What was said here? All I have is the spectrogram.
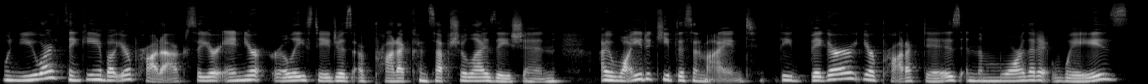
When you are thinking about your product, so you're in your early stages of product conceptualization, I want you to keep this in mind. The bigger your product is and the more that it weighs,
